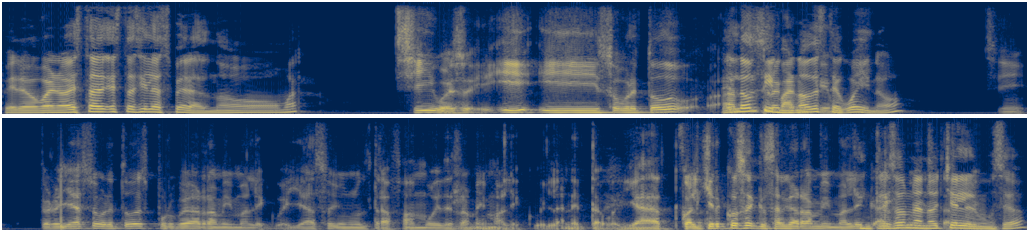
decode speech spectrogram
Pero bueno, esta, esta sí la esperas, ¿no, Omar? Sí, güey. Y, y sobre todo Es la última, ¿no? De que este güey, ¿no? Sí, pero ya sobre todo es por ver a Rami Malek, güey. Ya soy un ultra fanboy de Rami Malek, güey, la neta, güey. Ya cualquier cosa que salga Rami Malek. Incluso una noche estar, en el museo.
